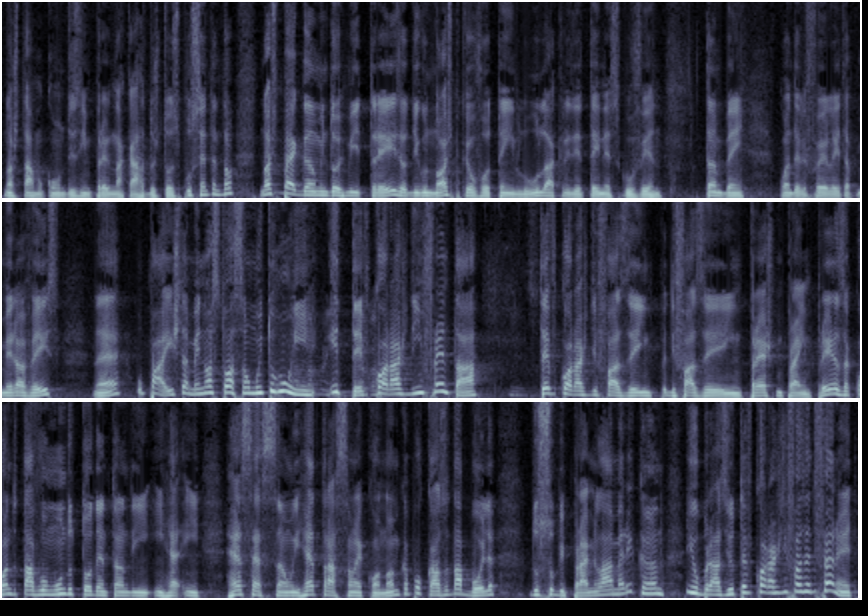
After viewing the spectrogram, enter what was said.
nós estávamos com o desemprego na casa dos 12%. Então, nós pegamos em 2003, eu digo nós porque eu votei em Lula, acreditei nesse governo também, quando ele foi eleito a primeira vez, né, o país também numa situação muito ruim, ruim e teve coragem de enfrentar teve coragem de fazer, de fazer empréstimo para a empresa quando estava o mundo todo entrando em, em, em, recessão e retração econômica por causa da bolha do subprime lá americano. E o Brasil teve coragem de fazer diferente.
